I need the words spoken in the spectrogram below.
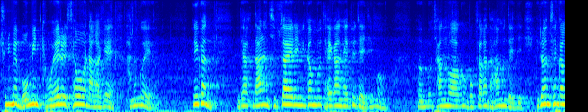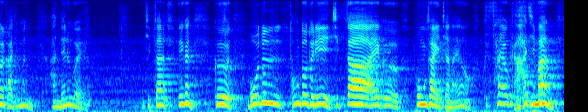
주님의 몸인 교회를 세워나가게 하는 거예요. 그러니까 내가, 나는 집사일이니까 뭐 대강 해도 되지 뭐, 어, 뭐 장로하고 목사가 다 하면 되지 이런 생각을 가지면 안 되는 거예요. 집사는 그러니까 그 모든 성도들이 집사의 그 봉사 있잖아요. 그 사역을 다 하지만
